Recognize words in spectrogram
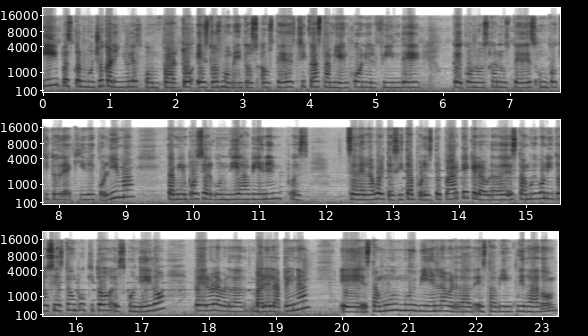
y pues con mucho cariño les comparto estos momentos a ustedes chicas también con el fin de que conozcan ustedes un poquito de aquí de Colima. También por si algún día vienen pues se den la vueltecita por este parque que la verdad está muy bonito, sí está un poquito escondido, pero la verdad vale la pena. Eh, está muy muy bien, la verdad está bien cuidado.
